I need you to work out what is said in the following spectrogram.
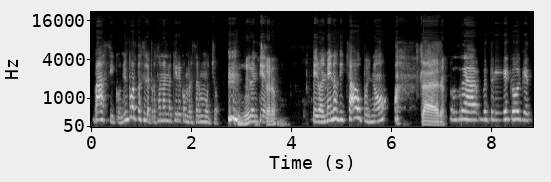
básico, no importa si la persona no quiere conversar mucho, lo entiendo. Pero al menos di chao, pues no. Claro. o sea, es como que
